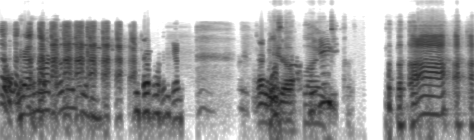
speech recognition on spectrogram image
Yeah, I'm not- I'm not- There we What's go. I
